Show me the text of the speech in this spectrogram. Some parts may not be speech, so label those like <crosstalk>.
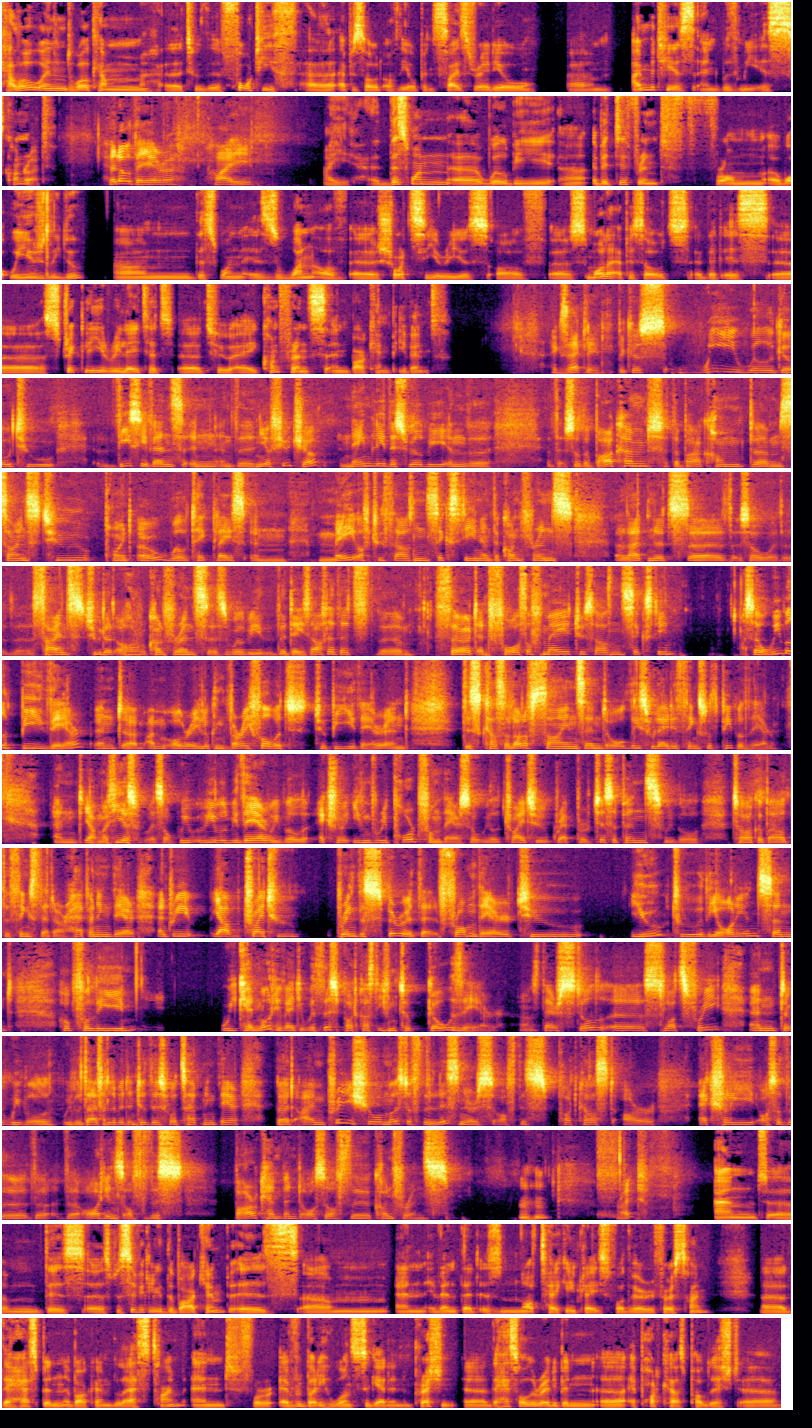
Hello and welcome uh, to the 40th uh, episode of the Open Science Radio. Um, I'm Matthias and with me is Konrad. Hello there. Hi. Hi. Uh, this one uh, will be uh, a bit different from uh, what we usually do. Um, this one is one of a short series of smaller episodes that is strictly related to a conference and barcamp event. Exactly, because we will go to these events in, in the near future. Namely, this will be in the, the so the Barcamp, the Barcamp um, Science 2.0 will take place in May of 2016, and the conference uh, Leibniz, uh, so the Science 2.0 conference is, will be the days after that, the 3rd and 4th of May 2016. So we will be there, and um, I'm already looking very forward to be there and discuss a lot of science and all these related things with people there. And yeah, Matthias, so we, we will be there. We will actually even report from there. So we'll try to grab participants. We will talk about the things that are happening there, and we yeah try to bring the spirit that from there to you, to the audience, and hopefully we can motivate you with this podcast even to go there uh, there's still uh, slots free, and uh, we will we will dive a little bit into this what's happening there. But I'm pretty sure most of the listeners of this podcast are actually also the the, the audience of this bar camp and also of the conference. Mm-hmm. Right. And um, this uh, specifically the bar camp is um, an event that is not taking place for the very first time. Uh, there has been a bar camp last time, and for everybody who wants to get an impression, uh, there has already been uh, a podcast published uh,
